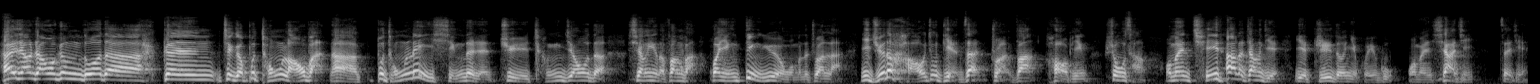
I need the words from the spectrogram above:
还想掌握更多的跟这个不同老板啊、不同类型的人去成交的相应的方法，欢迎订阅我们的专栏。你觉得好就点赞、转发、好评、收藏。我们其他的章节也值得你回顾。我们下集再见。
